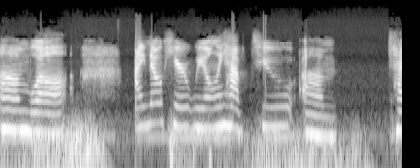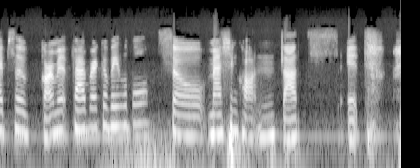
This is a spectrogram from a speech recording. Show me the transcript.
Um, well, I know here we only have two um, types of garment fabric available. So mesh and cotton, that's it.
